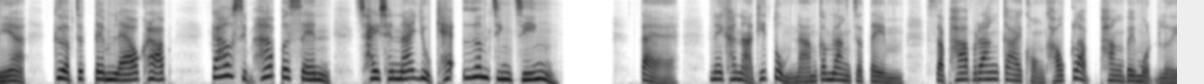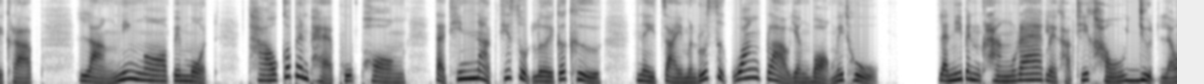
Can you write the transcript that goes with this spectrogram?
เนี่ย เกือบจะเต็มแล้วครับ 95%ชัยชนะอยู่แค่เอื้อมจริง ๆ แต่ ในขณะที่ตุ่มน้ำกำลังจะเต็ม สภาพร่างกายของเขากลับพังไปหมดเลยครับ หลังนี่งอไปหมด เท้าก็เป็นแผลผุพอง แต่ที่หนักที่สุดเลยก็คือ ในใจมันรู้สึกว่างเปล่าอย่างบอกไม่ถูก และนี่เป็นครั้งแรกเลยครับ ที่เขาหยุดแล้ว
